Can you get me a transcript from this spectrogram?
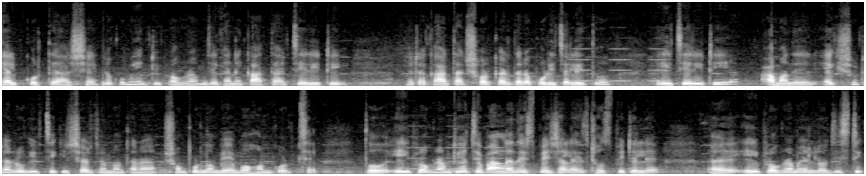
হেল্প করতে আসে। এরকমই একটি প্রোগ্রাম যেখানে কাতার চ্যারিটি এটা কাতার সরকার দ্বারা পরিচালিত, এই চ্যারিটি আমাদের একশোটা রোগীর চিকিৎসার জন্য তারা সম্পূর্ণ ব্যয় বহন করছে। তো এই প্রোগ্রামটি হচ্ছে বাংলাদেশ স্পেশালাইজড হসপিটালে এই প্রোগ্রামের লজিস্টিক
